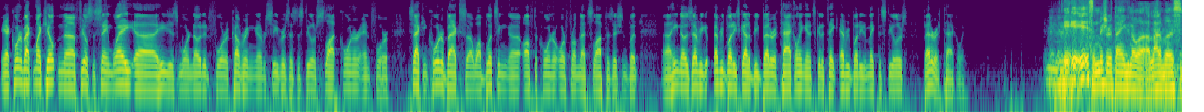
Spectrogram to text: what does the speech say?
Yeah, cornerback Mike Hilton uh, feels the same way. Uh, he is more noted for covering uh, receivers as the Steelers' slot corner and for sacking quarterbacks uh, while blitzing uh, off the corner or from that slot position. But uh, he knows every everybody's got to be better at tackling, and it's going to take everybody to make the Steelers better at tackling. It, it, it's a mixture of things. You know, a, a, lot of us,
